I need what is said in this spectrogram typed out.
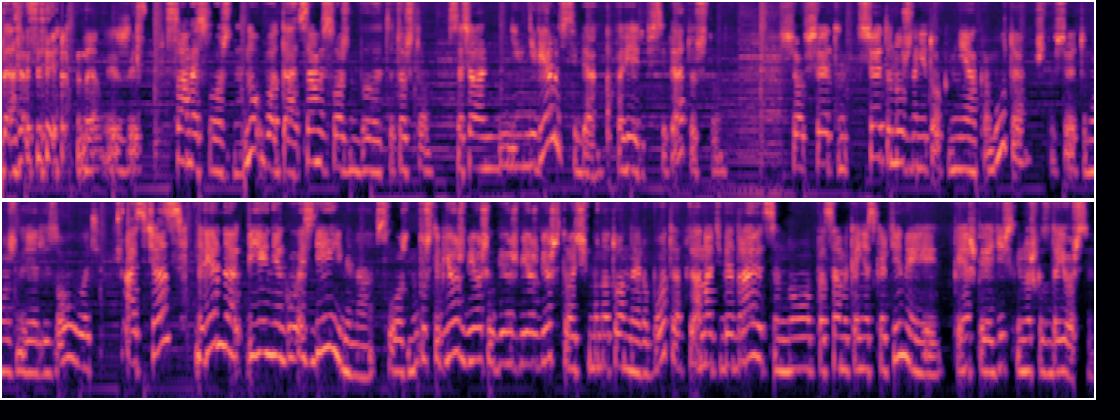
Да, да, в моей жизни. Самое сложное. Ну вот, да, самое сложное было это то, что сначала не, не веру в себя, поверить в себя, то, что все, все это, все это нужно не только мне, а кому-то, что все это можно реализовывать. А сейчас, наверное, биение гвоздей именно сложно. Потому что бьешь, бьешь, бьешь, бьешь, бьешь. Это очень монотонная работа. Оно тебе нравится, но под самый конец картины, конечно, периодически немножко сдаешься.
